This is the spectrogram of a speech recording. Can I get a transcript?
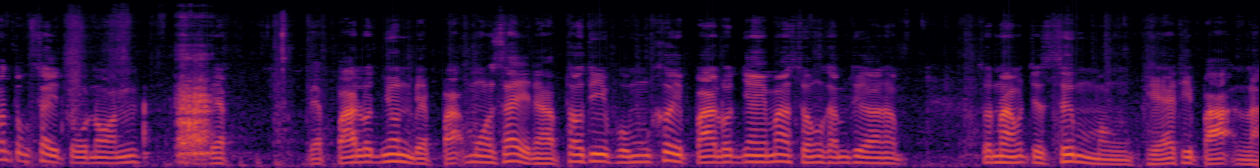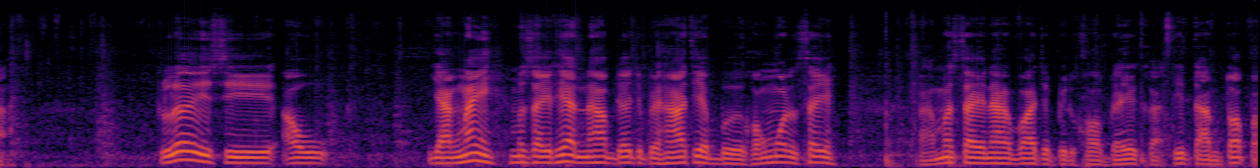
มันต้องใส่ตัวนอนแบบแบบปะรถยนต์แบบปะมไซนะครับ เท่าที่ผมเคยปะรถใหญ่มาสองสามเทือนครับ ส่วนมากมันจะซึมมองแผลที่ปะนั่นล่ะ เลยสิเอาอย่างในมาใส่แทนนะครับ เดี๋ยวจะไปหาเทียบเบอร์ของมอเตอร์ไซค์หามาใส่นะครับ ว่าจะเป็นขอบใดก็ติดตามต่อไป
